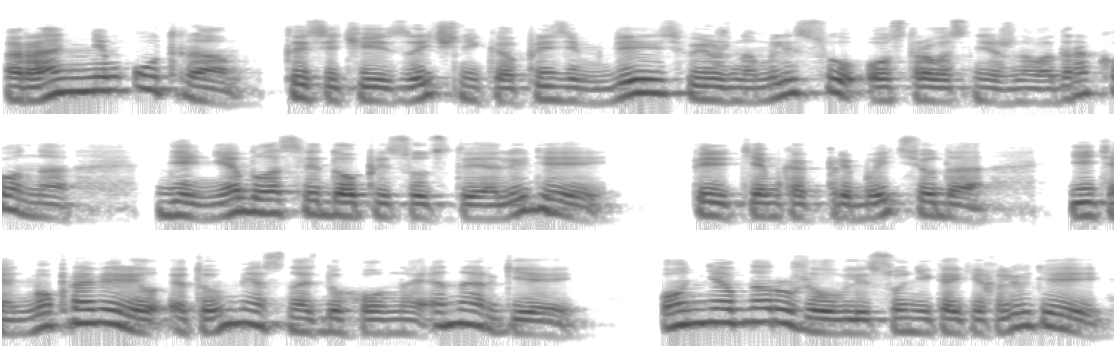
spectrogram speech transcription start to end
Ранним утром Тысячи язычников приземлились в южном лесу острова Снежного Дракона, где не было следов присутствия людей. Перед тем, как прибыть сюда, Етяньмо проверил эту местность духовной энергией. Он не обнаружил в лесу никаких людей,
